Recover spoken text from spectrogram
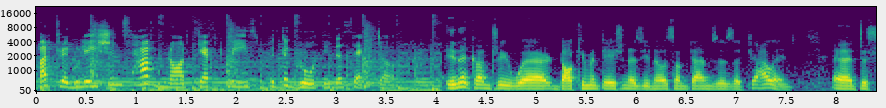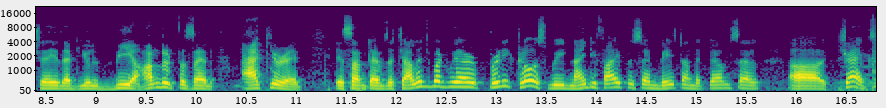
But regulations have not kept pace with the growth in the sector. In a country where documentation, as you know, sometimes is a challenge, uh, to say that you'll be 100% accurate is sometimes a challenge, but we are pretty close. We 95% based on the term cell uh, checks.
